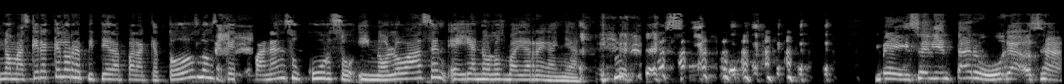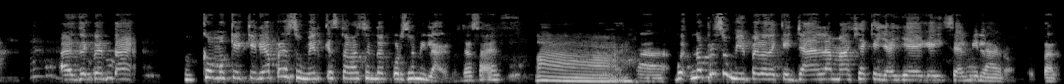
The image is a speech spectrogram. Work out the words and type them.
nomás quería que lo repitiera para que a todos los que van en su curso y no lo hacen, ella no los vaya a regañar. me hice bien taruga, o sea, haz de cuenta, como que quería presumir que estaba haciendo el curso de milagros, ya sabes. Ah. no presumir, pero de que ya la magia que ya llegue y sea el milagro, total.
